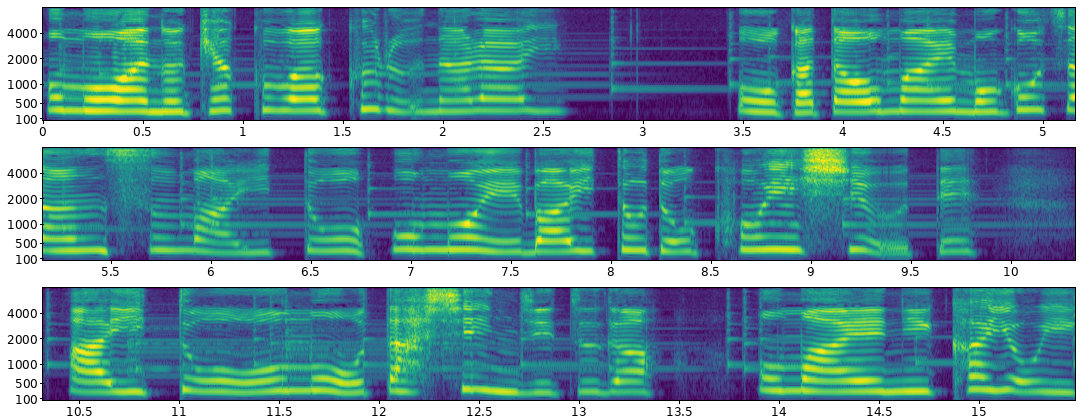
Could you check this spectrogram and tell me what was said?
思わぬ客は来るならい。大方お前もござんすまいと思えばいとど恋しゅうて愛と思うた真実がお前に通い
